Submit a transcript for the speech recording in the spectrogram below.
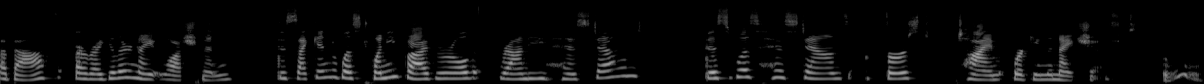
Abath, a regular night watchman. The second was 25 year old Randy Histand. This was Histand's first time working the night shift. Ooh.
